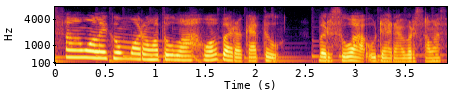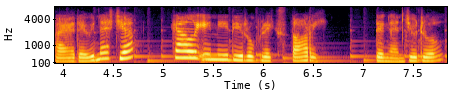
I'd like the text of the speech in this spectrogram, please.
Assalamualaikum warahmatullahi wabarakatuh. Bersua udara bersama saya Dewi Nesja. Kali ini di rubrik story dengan judul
